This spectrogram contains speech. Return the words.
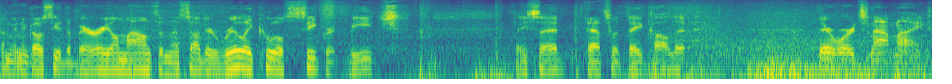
I'm gonna go see the burial mounds and this other really cool secret beach. They said that's what they called it. Their words, not mine.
